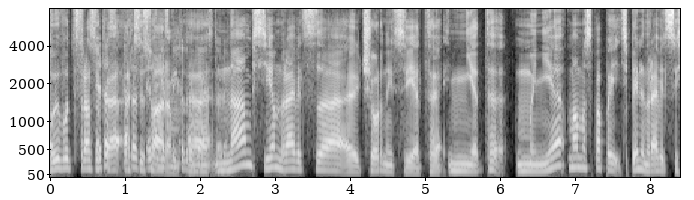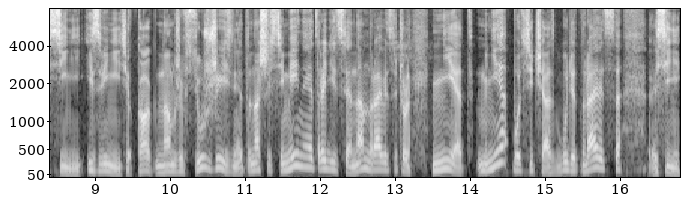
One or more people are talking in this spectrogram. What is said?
Вы вот сразу это- к это- это аксессуарам. несколько другая Э. Нам всем нравится черный цвет. Нет, мне мама с папой теперь нравится синий. Извините, как нам же всю жизнь, это наша семейная традиция, нам нравится черный. Нет, мне вот сейчас будет нравиться э, синий.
